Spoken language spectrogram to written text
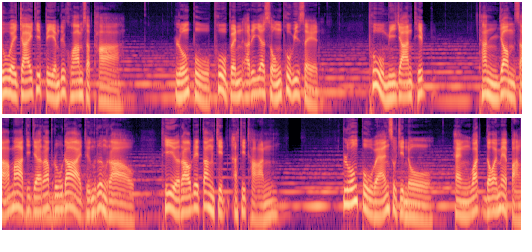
ด้วยใจที่เปี่ยมด้วยความศรัทธา หลวงปู่ผู้เป็นอริยสงฆ์ผู้วิเศษ ผู้มีญาณทิพย์ท่านย่อมสามารถที่จะรับรู้ได้ถึงเรื่องราว ที่เราได้ตั้งจิตอธิษฐาน หลวงปู่แหวนสุจินโน แห่งวัดดอยแม่ปัง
